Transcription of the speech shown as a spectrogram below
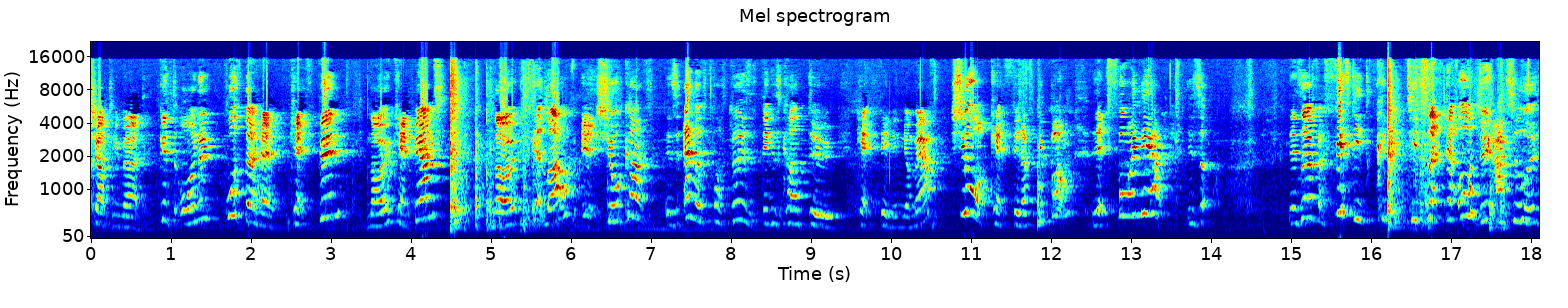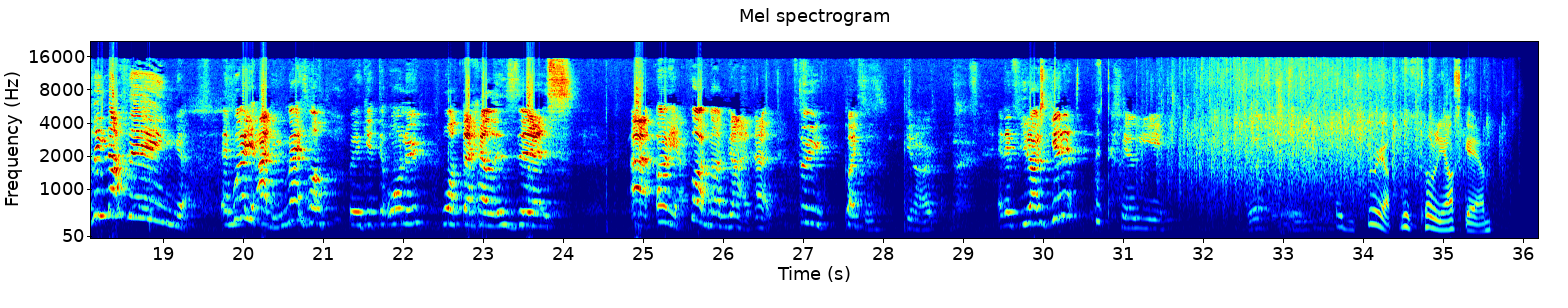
shout to you, man. Get the Onu. What the heck? Can't spin? No. Can't bounce? No. Can't laugh? It sure can't. There's endless possibilities of things can't do. Can't fit in your mouth? Sure. Can't fit up your bum? Let's find out. There's, there's over 50 tips left that all do absolutely nothing. And where you at? You may as well get the Onu. What the hell is this? Uh, only at five ninety you know. And if you don't get it, I'll kill you. Hey, just hurry up. This is totally a scam.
